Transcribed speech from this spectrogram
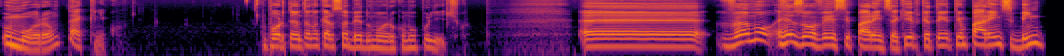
O Moro é um técnico. Portanto, eu não quero saber do Moro como político. É... Vamos resolver esse parênteses aqui, porque eu tenho, tenho um parênteses bem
